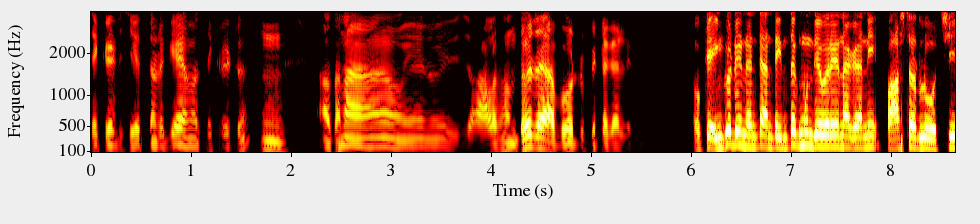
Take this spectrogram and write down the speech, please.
సెక్రటరీ చేస్తున్నాడు గేమ సెక్రటరీ. అతను ఆలసంతో ఆ బోర్డు పెట్టగలిగాను. ఓకే ఇంకోటి ఏంటంటే అంటే ఇంతకు ముందు ఎవరైనా కానీ పాస్టర్లు వచ్చి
